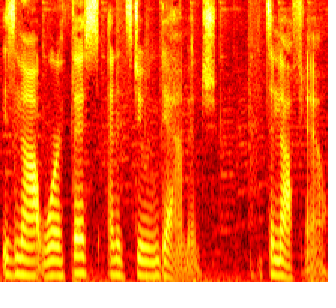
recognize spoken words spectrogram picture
is not worth this, and it's doing damage. It's enough now.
